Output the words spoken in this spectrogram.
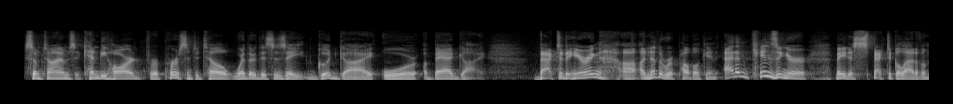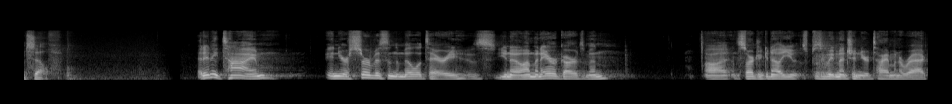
Sometimes it can be hard for a person to tell whether this is a good guy or a bad guy. Back to the hearing. Uh, another Republican, Adam Kinzinger, made a spectacle out of himself. At any time in your service in the military, as you know, I'm an air guardsman. Uh, and Sergeant Gonell, you specifically mentioned your time in Iraq.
